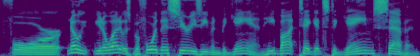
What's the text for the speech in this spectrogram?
For no, you know what? It was before this series even began. He bought tickets to Game Seven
